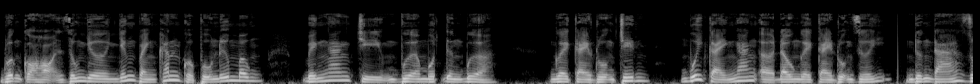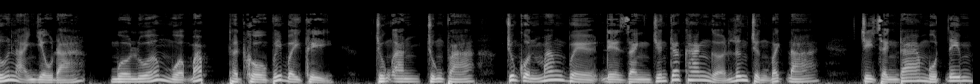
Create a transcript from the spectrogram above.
Ruộng của họ giống như những vành khăn của phụ nữ mông, bề ngang chỉ vừa một đường bừa. Người cày ruộng trên, mũi cày ngang ở đầu người cày ruộng dưới, đường đá dối lại nhiều đá. Mùa lúa, mùa bắp, thật khổ với bầy khỉ. Chúng ăn, chúng phá, chúng còn mang về để dành trên các hang ở lưng chừng vách đá. Chỉ xảy ra một đêm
